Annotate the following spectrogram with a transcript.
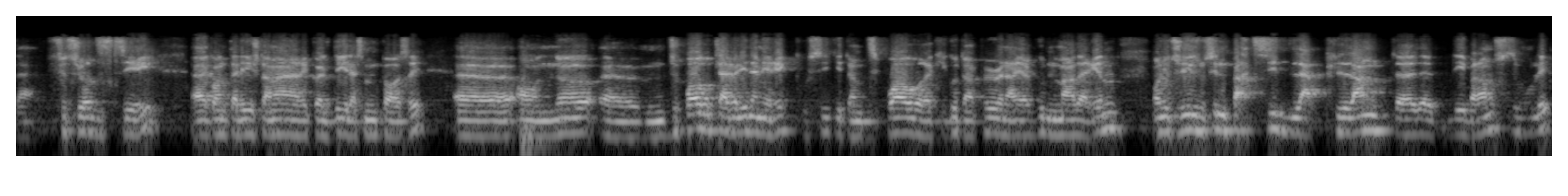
la, future distillerie qu'on est allé justement récolter la semaine passée. on a du poivre clavelier d'Amérique aussi, qui est un petit poivre qui goûte un peu un arrière-goût de mandarine. On utilise aussi une partie de la plante des branches, si vous voulez.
